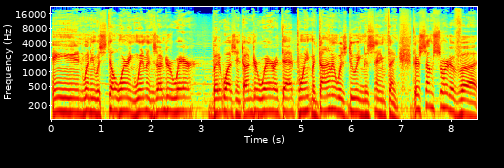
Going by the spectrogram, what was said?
and when he was still wearing women's underwear but it wasn't underwear at that point. Madonna was doing the same thing. There's some sort of uh,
